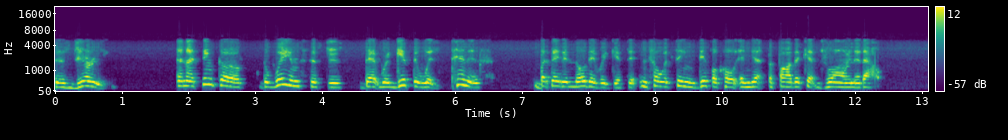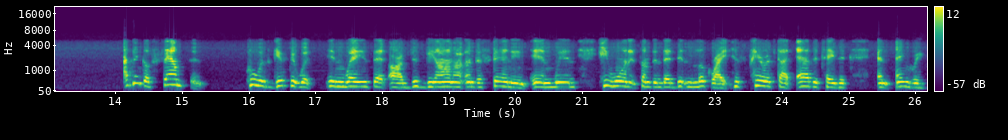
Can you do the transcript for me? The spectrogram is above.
this journey. And I think of the Williams sisters that were gifted with tennis, but they didn't know they were gifted, and so it seemed difficult, and yet the father kept drawing it out. I think of Samson, who was gifted with in ways that are just beyond our understanding. And when he wanted something that didn't look right, his parents got agitated and angry.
